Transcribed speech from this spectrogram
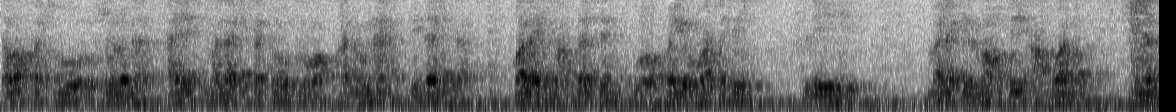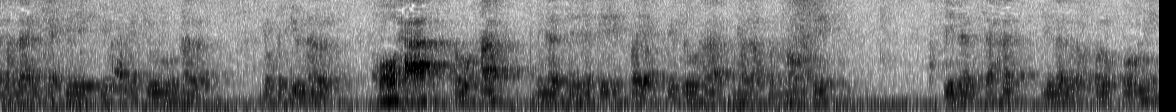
توفته رسلنا أي ملائكة موكلون بذلك. قال ابن عباس وغير واحد لملك الموت أعوان من الملائكة يخرجون يخرجون الروح روح. من الجسد فيقبضوها ملك الموت. إذا انتهت إلى الخلقوم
